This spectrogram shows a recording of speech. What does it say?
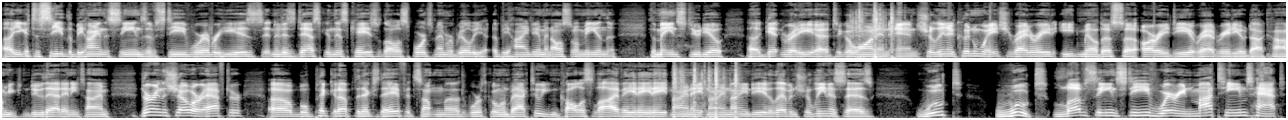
uh, you get to see the behind the scenes of Steve wherever he is, sitting at his desk in this case with all the sports memorabilia behind him, and also me in the, the main studio uh, getting ready uh, to go on. And, and Shalina couldn't wait. She right away emailed us, uh, rad at radradio.com. You can do that anytime during the show or after. Uh, we'll pick it up the next day if it's something worth going back to. You can call us live, 888-989-9811. Shalina says, woot, woot. Love seeing Steve wearing my team's hat.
